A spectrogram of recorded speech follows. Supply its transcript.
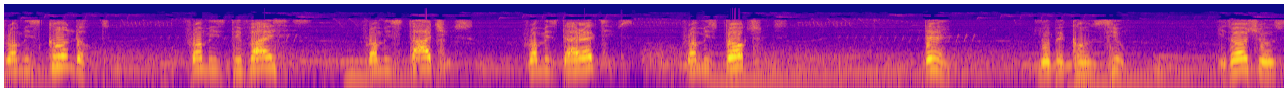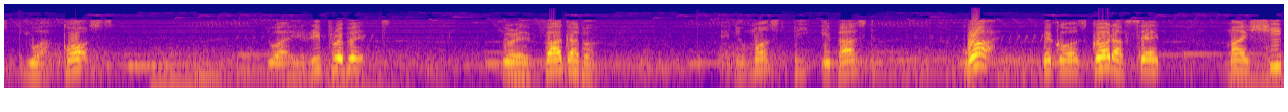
from his conduct, from his devices, from his statutes, from his directives, from his doctrines, then you'll be consumed. It all shows you are cursed, you are a reprobate, you're a vagabond, and you must be a bastard. Why? Because God have said, My sheep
